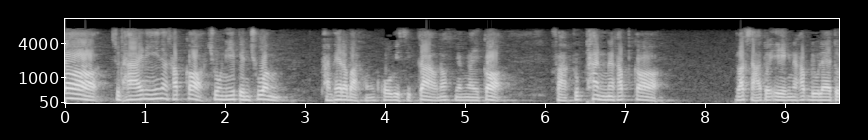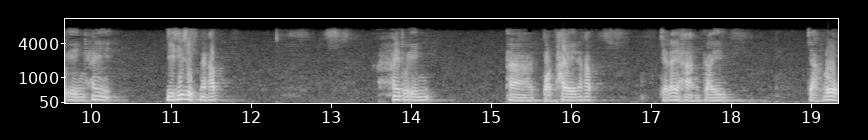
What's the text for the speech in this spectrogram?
ก็สุดท้ายนี้นะครับก็ช่วงนี้เป็นช่วง การแพร่ระบาดของโควิด -19 เนาะยังไงก็ฝากทุกท่านนะครับ ก็รักษาตัวเองนะครับ ดูแลตัวเองให้ดีที่สุดนะครับ ให้ตัวเองอปลอดภัยนะครับ จะได้ห่างไกลจากโรค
